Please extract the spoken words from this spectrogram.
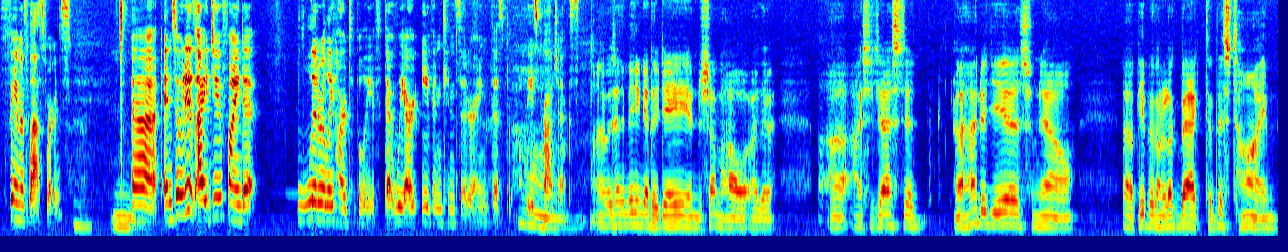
Famous last words. Mm. Uh, and so it is. I do find it literally hard to believe that we are even considering this, these projects. I was in a meeting the other day, and somehow or other, uh, I suggested a hundred years from now, uh, people are going to look back to this time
